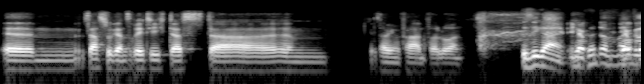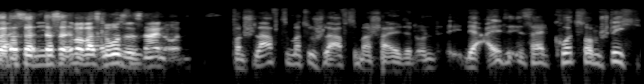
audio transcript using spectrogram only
ähm, sagst du ganz richtig, dass da, ähm, jetzt habe ich den Faden verloren. Ist egal. Ich habe hab gesagt, dass da, dass da immer was los ist. Nein. Von Schlafzimmer zu Schlafzimmer schaltet. Und der Alte ist halt kurz vorm Stich.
